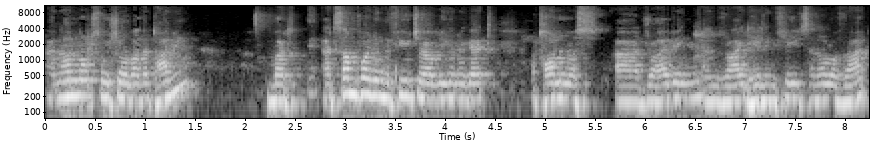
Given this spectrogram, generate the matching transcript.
and I'm not so sure about the timing, but at some point in the future, we're going to get autonomous uh, driving and ride hailing fleets and all of that.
